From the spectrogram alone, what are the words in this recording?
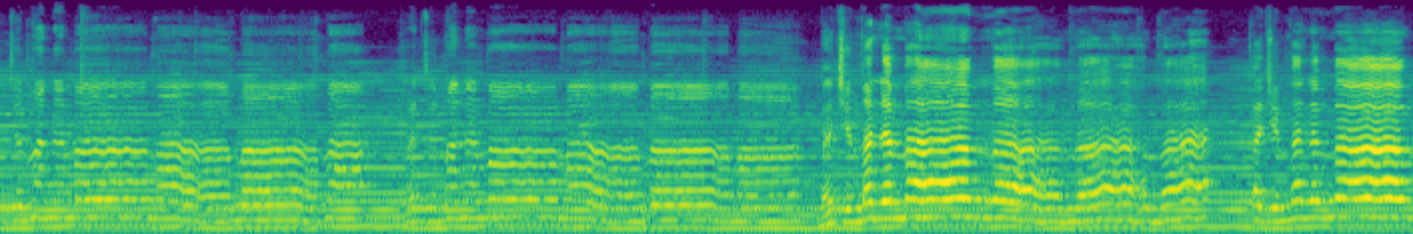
Vajramana Mama, Mama, Vajramana Mama, Mama. Vajramana Mama, Mama, Mama, Mama.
